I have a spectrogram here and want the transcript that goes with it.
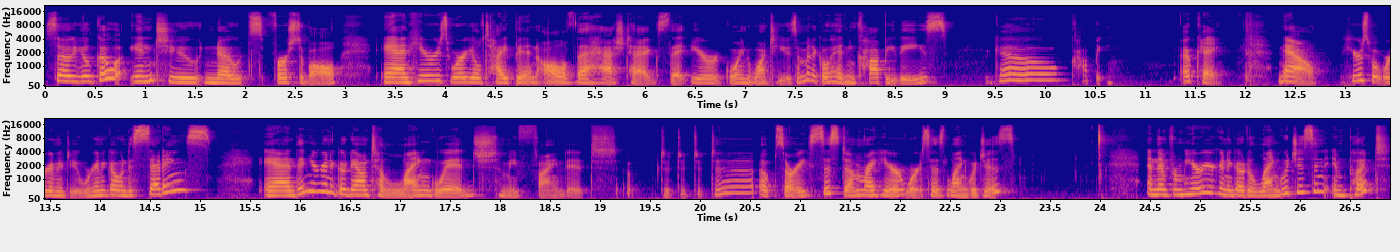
So you'll go into notes first of all and here's where you'll type in all of the hashtags that you're going to want to use. I'm going to go ahead and copy these. Here we go, copy. Okay, now here's what we're going to do. We're going to go into settings and then you're going to go down to language. Let me find it. Oh, da, da, da, oh, sorry, system right here where it says languages. And then from here, you're going to go to languages and input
